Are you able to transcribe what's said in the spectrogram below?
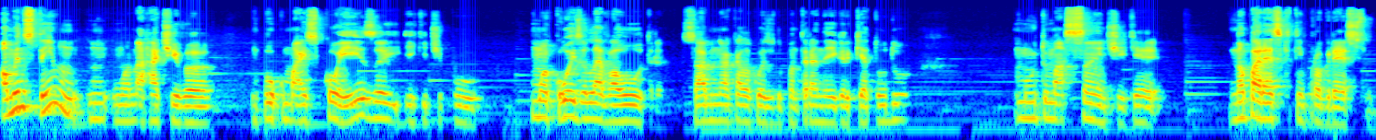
ao menos tem um, um, uma narrativa um pouco mais coesa e, e, que, tipo, uma coisa leva a outra, sabe? Não é aquela coisa do Pantera Negra que é tudo muito maçante, que é, não parece que tem progresso.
